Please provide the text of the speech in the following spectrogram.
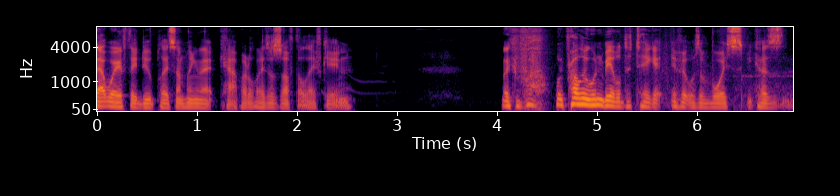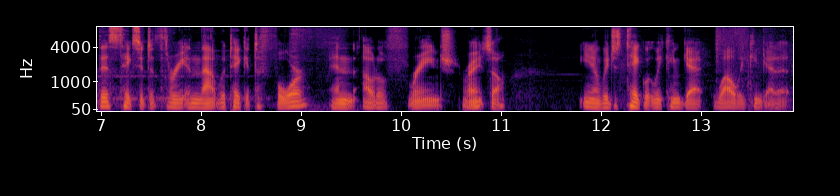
That way, if they do play something that capitalizes off the life gain, like we probably wouldn't be able to take it if it was a voice because this takes it to three and that would take it to four and out of range, right? So, you know, we just take what we can get while we can get it.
